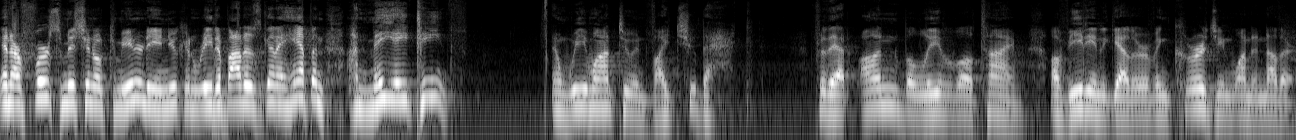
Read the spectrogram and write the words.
And our first missional community, and you can read about it, is going to happen on May 18th. And we want to invite you back for that unbelievable time of eating together, of encouraging one another,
